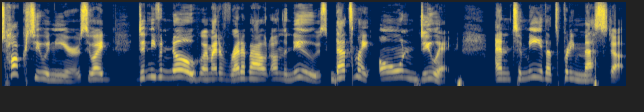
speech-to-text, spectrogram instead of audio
talked to in years, who I didn't even know, who I might have read about on the news. That's my own doing. And to me, that's pretty messed up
